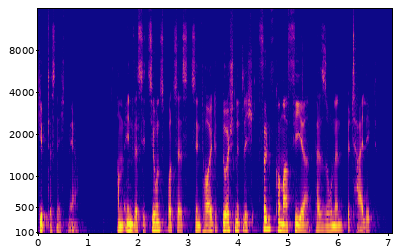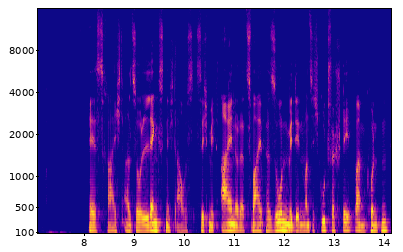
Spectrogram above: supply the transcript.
gibt es nicht mehr. Am Investitionsprozess sind heute durchschnittlich 5,4 Personen beteiligt. Es reicht also längst nicht aus, sich mit ein oder zwei Personen, mit denen man sich gut versteht beim Kunden,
